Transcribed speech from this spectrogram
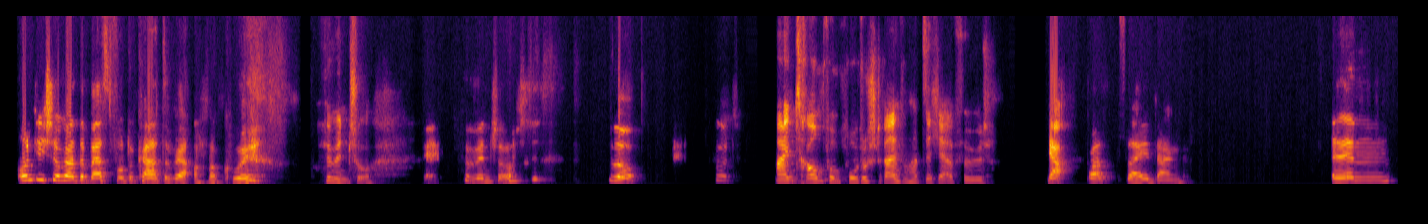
Und die Sugar the Best Fotokarte wäre auch noch cool Für Mincho. für Mincho. So. Gut. Mein Traum vom Fotostreifen hat sich ja erfüllt. Ja, Gott sei Dank. Ähm,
